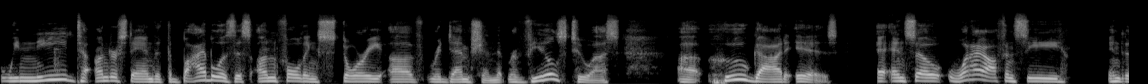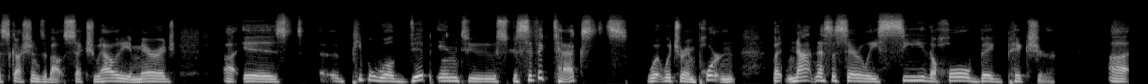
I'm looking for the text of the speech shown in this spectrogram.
we need to understand that the Bible is this unfolding story of redemption that reveals to us uh, who God is. And so, what I often see in discussions about sexuality and marriage uh, is uh, people will dip into specific texts, which are important, but not necessarily see the whole big picture. Uh,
